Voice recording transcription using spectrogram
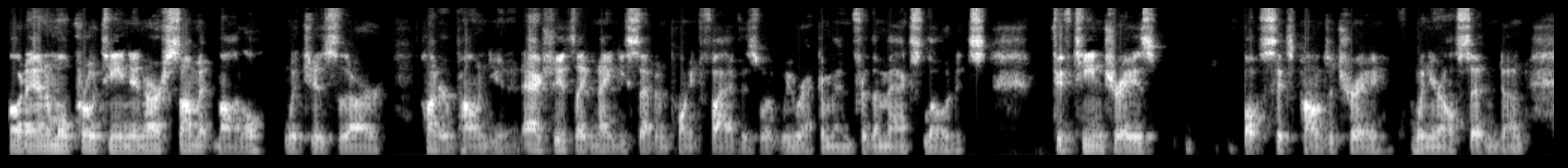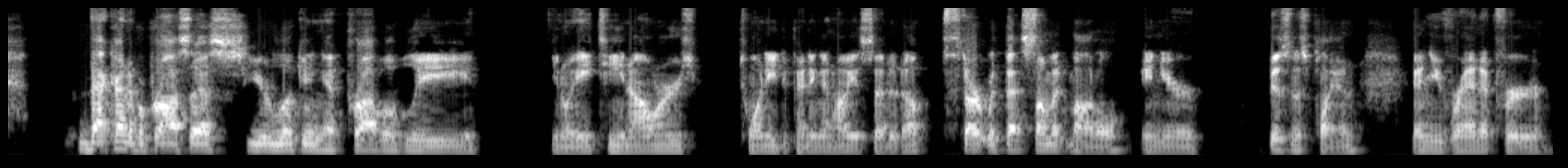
about animal protein in our summit model, which is our 100 pound unit, actually, it's like 97.5 is what we recommend for the max load. It's 15 trays, about six pounds a tray when you're all said and done. That kind of a process, you're looking at probably, you know, 18 hours 20, depending on how you set it up. Start with that summit model in your business plan, and you've ran it for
